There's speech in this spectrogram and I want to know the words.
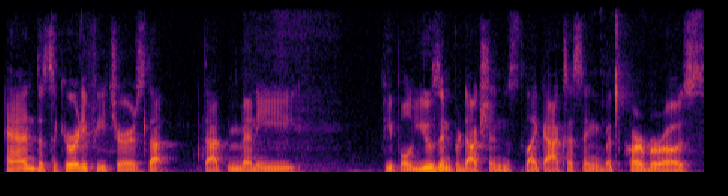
and the security features that that many people use in productions, like accessing with Kerberos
